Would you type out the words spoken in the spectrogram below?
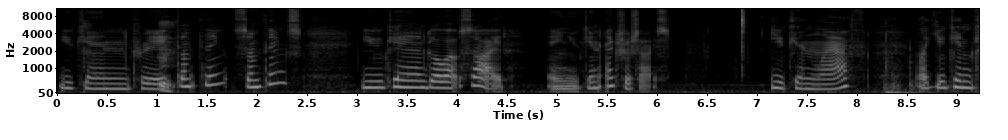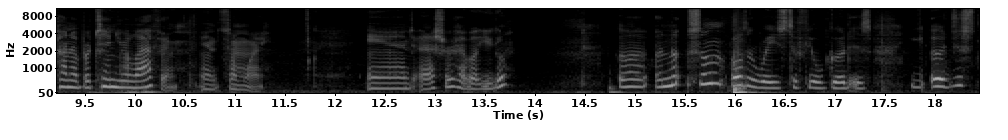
you can create something some things, you can go outside and you can exercise. You can laugh, like you can kind of pretend you're laughing in some way. And Asher, how about you go? Uh, an- some other ways to feel good is uh, just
